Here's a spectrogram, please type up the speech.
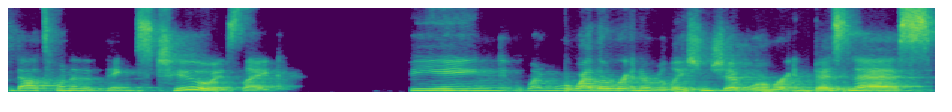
that's one of the things too is like being when we're whether we're in a relationship or we're in business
